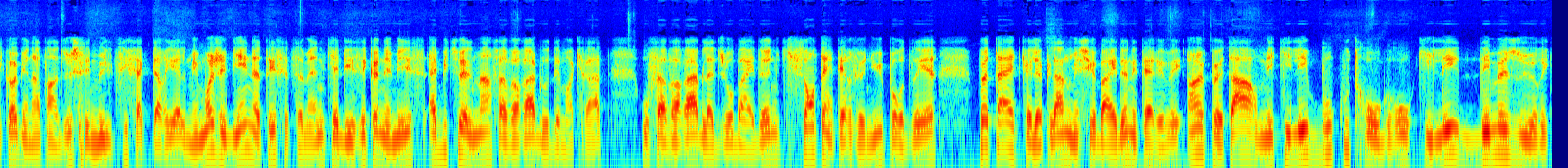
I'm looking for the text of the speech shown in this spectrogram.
cas, bien entendu, c'est multifactoriel. Mais moi, j'ai bien noté cette semaine qu'il y a des économistes habituellement favorables aux démocrates ou favorables à Joe Biden qui sont intervenus pour dire peut-être que le plan de M. Biden est arrivé un peu tard, mais qu'il est beaucoup trop gros, qu'il est démesuré.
